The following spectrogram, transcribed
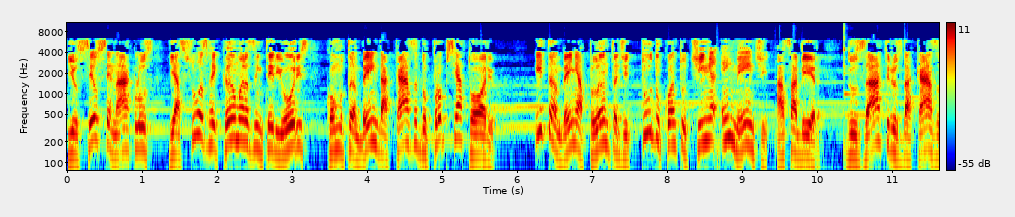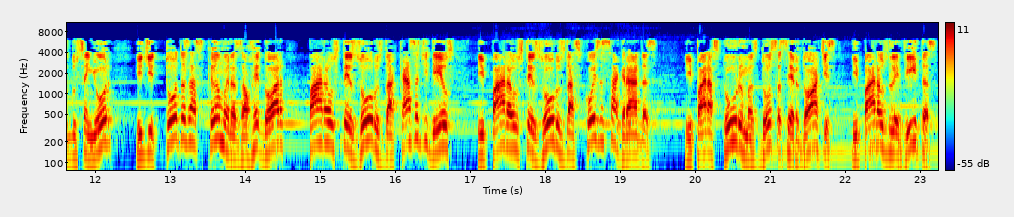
e os seus cenáculos, e as suas recâmaras interiores, como também da casa do propiciatório. E também a planta de tudo quanto tinha em mente, a saber, dos átrios da casa do Senhor, e de todas as câmaras ao redor, para os tesouros da casa de Deus, e para os tesouros das coisas sagradas e para as turmas dos sacerdotes, e para os levitas,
